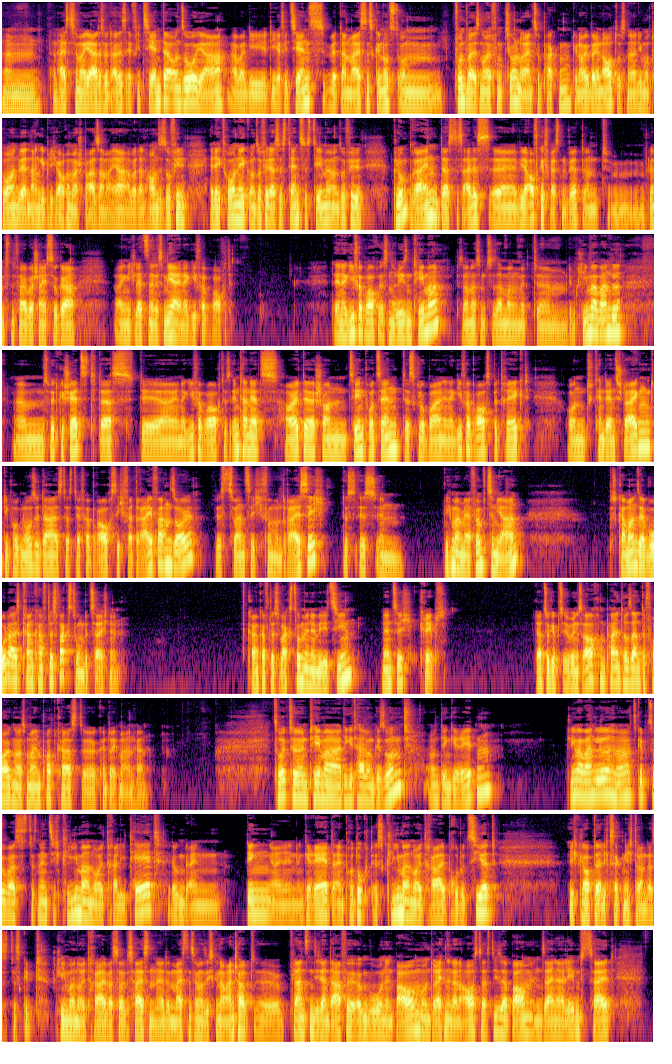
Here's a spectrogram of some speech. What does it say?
Ähm, dann heißt es immer, ja, das wird alles effizienter und so, ja, aber die, die Effizienz wird dann meistens genutzt, um pfundweise neue Funktionen reinzupacken, genau wie bei den Autos. Ne? Die Motoren werden angeblich auch immer sparsamer, ja, aber dann hauen sie so viel Elektronik und so viel Assistenzsysteme und so viel Klump rein, dass das alles äh, wieder aufgefressen wird und im schlimmsten Fall wahrscheinlich sogar eigentlich letzten Endes mehr Energie verbraucht. Der Energieverbrauch ist ein Riesenthema, besonders im Zusammenhang mit ähm, dem Klimawandel. Ähm, es wird geschätzt, dass der Energieverbrauch des Internets heute schon zehn Prozent des globalen Energieverbrauchs beträgt und Tendenz steigend. Die Prognose da ist, dass der Verbrauch sich verdreifachen soll bis 2035. Das ist in nicht mal mehr 15 Jahren. Das kann man sehr wohl als krankhaftes Wachstum bezeichnen. Krankhaftes Wachstum in der Medizin nennt sich Krebs. Dazu gibt es übrigens auch ein paar interessante Folgen aus meinem Podcast, äh, könnt ihr euch mal anhören. Zurück zu dem Thema digital und gesund und den Geräten. Klimawandel, ne, es gibt sowas, das nennt sich Klimaneutralität. Irgendein Ding, ein, ein Gerät, ein Produkt ist klimaneutral produziert. Ich glaube da ehrlich gesagt nicht dran, dass es das gibt. Klimaneutral, was soll das heißen? Ne? Denn meistens, wenn man sich genau anschaut, äh, pflanzen sie dann dafür irgendwo einen Baum und rechnen dann aus, dass dieser Baum in seiner Lebenszeit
